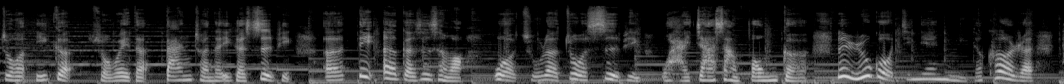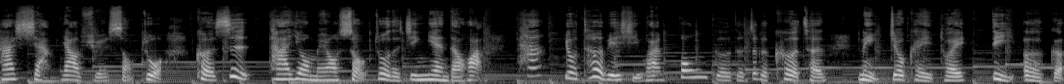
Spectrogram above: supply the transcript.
做一个所谓的单纯的一个饰品，而第二个是什么？我除了做饰品，我还加上风格。所以，如果今天你的客人他想要学手作，可是他又没有手作的经验的话，他又特别喜欢风格的这个课程，你就可以推第二个，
